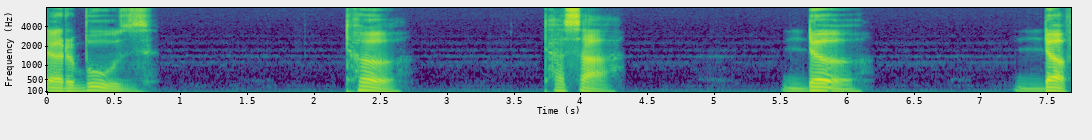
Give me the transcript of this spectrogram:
टरबूज. ठ. ठसा. ड. डफ.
